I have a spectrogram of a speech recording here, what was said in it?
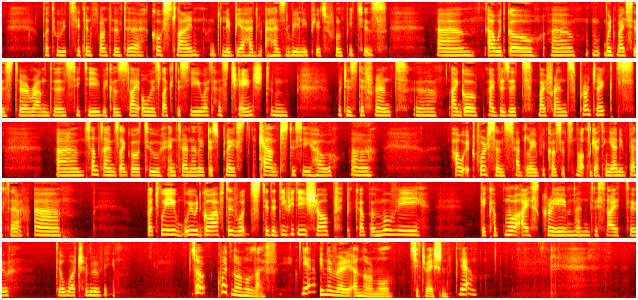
But we would sit in front of the coastline. Libya had, has really beautiful beaches. Um, I would go uh, with my sister around the city because I always like to see what has changed and what is different. Uh, I go, I visit my friends' projects. Um, sometimes I go to internally displaced camps to see how uh, how it worsens. Sadly, because it's not getting any better. Uh, but we we would go afterwards to the DVD shop, pick up a movie, pick up more ice cream, and decide to to watch a movie. so quite normal life Yeah, in a very abnormal situation. yeah.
